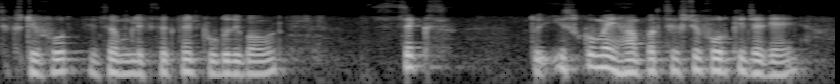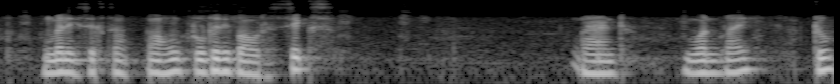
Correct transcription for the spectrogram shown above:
सिक्सटी फोर जिसे हम लिख सकते हैं टू टू दावर सिक्स। तो इसको मैं यहाँ पर सिक्सटी फोर की जगह मैं लिख सकता हूँ two to the power six. And one by two.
